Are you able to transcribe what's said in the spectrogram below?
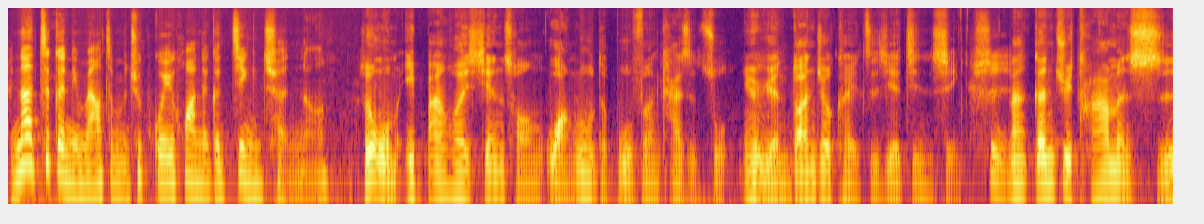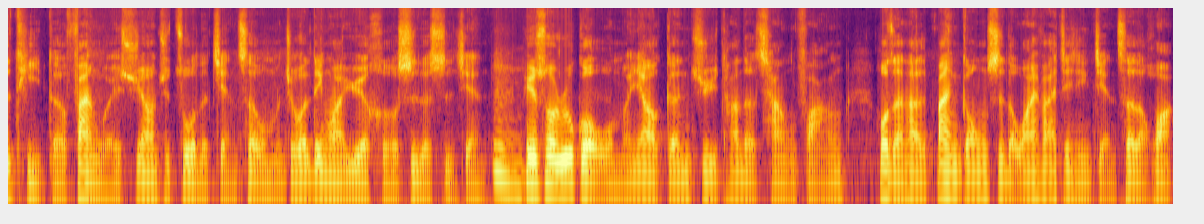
那这个你们要怎么去规划那个进程呢？所以，我们一般会先从网络的部分开始做，因为远端就可以直接进行。是。那根据他们实体的范围需要去做的检测，我们就会另外约合适的时间。嗯。比如说，如果我们要根据他的厂房或者他的办公室的 WiFi 进行检测的话，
